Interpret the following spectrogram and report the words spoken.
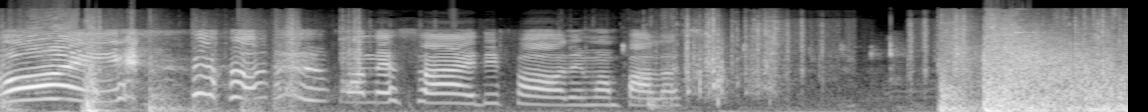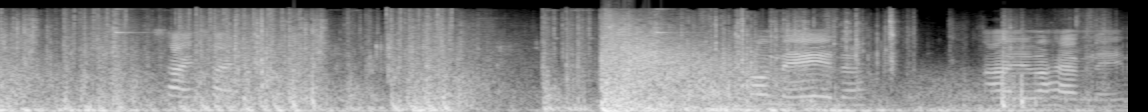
Oi! one side default in one palace. Nade. Ah, you don't have nade.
